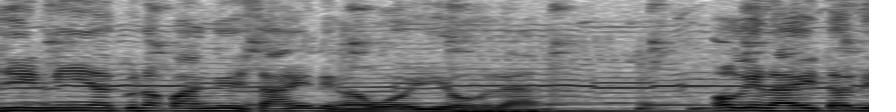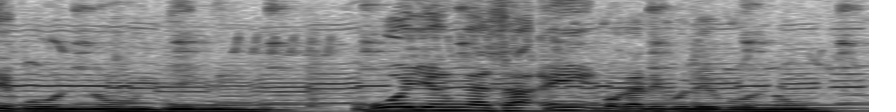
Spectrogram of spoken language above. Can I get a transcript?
Jin ni aku nak panggil Said dengan Woyoh lah. Orang lain tak boleh bunuh jin ni. Wayang dengan Said bakal boleh bunuh.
